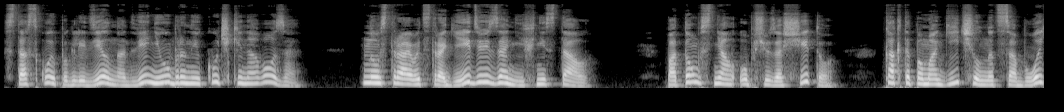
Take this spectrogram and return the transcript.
С тоской поглядел на две неубранные кучки навоза, но устраивать трагедию из-за них не стал. Потом снял общую защиту, как-то помогичил над собой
